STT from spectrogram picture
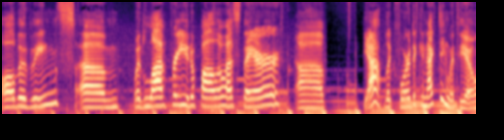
all the things. Um, would love for you to follow us there. Uh, yeah, look forward to connecting with you.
